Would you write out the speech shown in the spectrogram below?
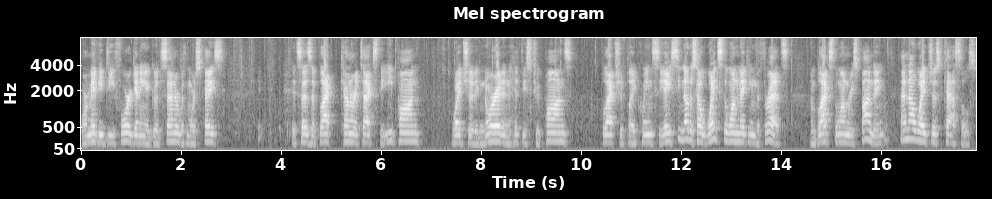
or maybe d4, getting a good center with more space. It says if black counterattacks the e pawn, white should ignore it and hit these two pawns. Black should play queen c8. See, notice how white's the one making the threats, and black's the one responding, and now white just castles.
